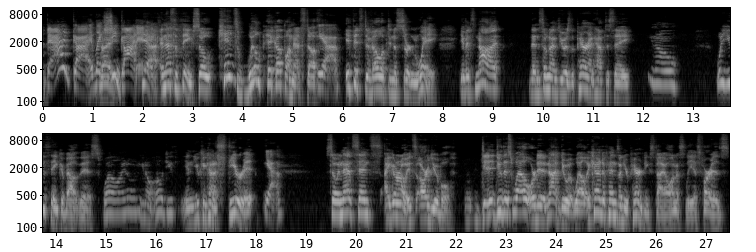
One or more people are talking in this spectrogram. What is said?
a bad guy. Like Right. she got it. Yeah, and that's the thing. So kids will pick up on that stuff Yeah. if it's developed in a certain way. If it's not, then sometimes you as the parent have to say, you know, what do you think about this? Well, I don't, you know, oh, do you, and you can kind of steer it. Yeah. So in that sense, I don't know, it's arguable. Did it do this well or did it not do it well? It kind of depends on your parenting style, honestly, as far as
